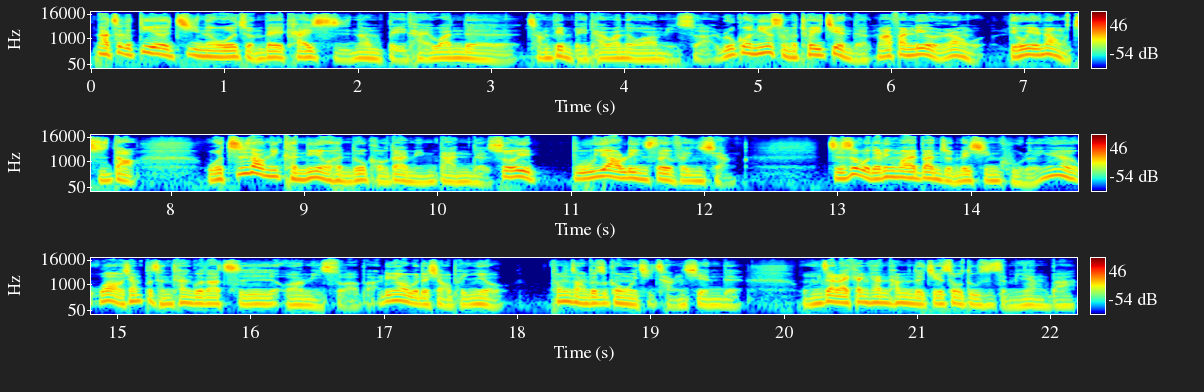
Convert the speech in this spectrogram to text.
那这个第二季呢，我准备开始那种北台湾的尝遍北台湾的蚵仔面线。如果你有什么推荐的，麻烦留言让我留言让我知道。我知道你肯定有很多口袋名单的，所以不要吝啬分享。只是我的另外一半准备辛苦了，因为我好像不曾看过他吃蚵仔面线吧。另外，我的小朋友通常都是跟我一起尝鲜的，我们再来看看他们的接受度是怎么样吧。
